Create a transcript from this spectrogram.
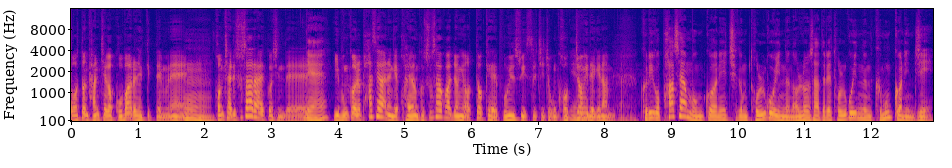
어떤 단체가 고발을 했기 때문에 음. 검찰이 수사를 할 것인데 예. 이 문건을 파쇄하는 게 과연 그 수사 과정 이 어떻게 보일 수 있을지 조금 걱정이 예. 되긴 합니다. 그리고 파쇄한 문건이 지금 돌고 있는 언론사들에 돌고 있는 그 문건인지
